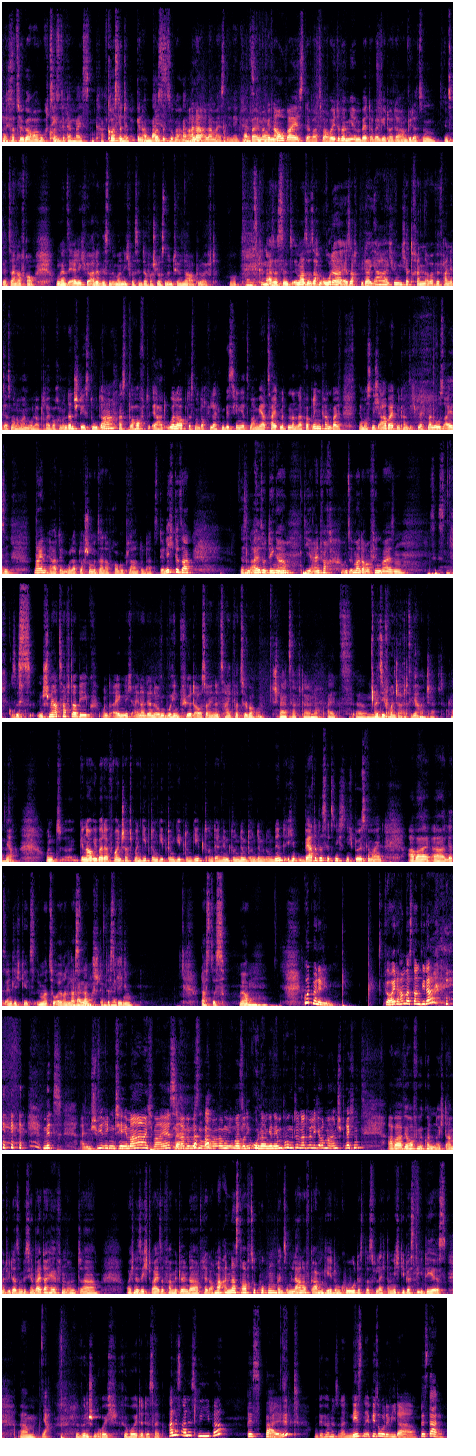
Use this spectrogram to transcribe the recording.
Zeitverzögerer hochziehen. Kostet am meisten Kraft. Kostet, Ener- genau, am kostet meisten, sogar am am- aller, allermeisten Energie, weil man genau. genau weiß, der war zwar heute bei mir im Bett, aber er geht heute Abend wieder zum, ins Bett seiner Frau. Und ganz ehrlich, wir alle wissen immer nicht, was hinter verschlossenen Türen da abläuft. Ne? Ganz genau. Also es sind immer so Sachen, oder er sagt wieder, ja, ich will mich ja trennen, aber wir fahren jetzt erstmal nochmal in Urlaub drei Wochen. Und dann stehst du da, hast gehofft, er hat Urlaub, dass man doch vielleicht ein bisschen jetzt mal mehr Zeit miteinander verbringen kann, weil er muss nicht arbeiten, kann sich vielleicht mal loseisen. Nein, er hat den Urlaub doch schon mit seiner Frau geplant und hat es dir nicht gesagt. Das sind also Dinge, die einfach uns immer darauf hinweisen, Das ist nicht gut. es ist ein schmerzhafter Weg und eigentlich einer, der nirgendwo hinführt, außer eine Zeitverzögerung. schmerzhafter noch als, ähm, Als die Freundschaft, Als die ja. Freundschaft, genau. Ja. Und äh, genau wie bei der Freundschaft, man gibt und gibt und gibt und gibt und er nimmt und nimmt und nimmt und nimmt. Ich werte das jetzt nicht, ist nicht bös gemeint, aber äh, letztendlich geht's immer zu euren Lasten. lang stimmt Deswegen lasst es. Ja. Gut, meine Lieben. Für heute haben wir es dann wieder mit einem schwierigen Thema. Ich weiß, ja, wir müssen immer irgendwie immer so die unangenehmen Punkte natürlich auch mal ansprechen. Aber wir hoffen, wir konnten euch damit wieder so ein bisschen weiterhelfen und äh, euch eine Sichtweise vermitteln, da vielleicht auch mal anders drauf zu gucken, wenn es um Lernaufgaben geht und Co., dass das vielleicht dann nicht die beste Idee ist. Ähm, ja, wir wünschen euch für heute deshalb alles, alles Liebe Bis bald. und wir hören uns in der nächsten Episode wieder. Bis dann.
